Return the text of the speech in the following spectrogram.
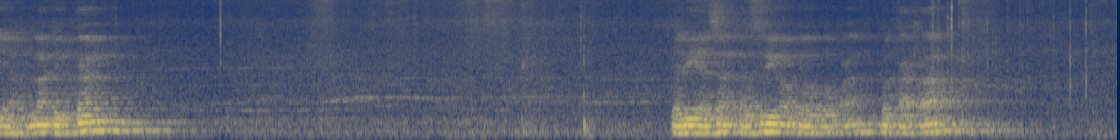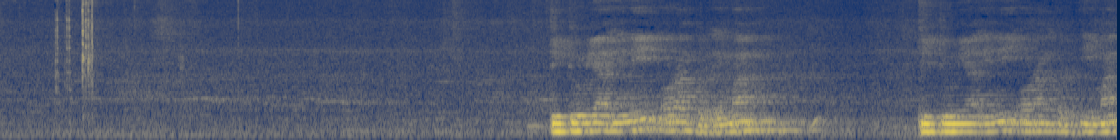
Ya, melanjutkan. Dari Hasan Basri radhiyallahu berkata Di dunia ini orang beriman Di dunia ini orang beriman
